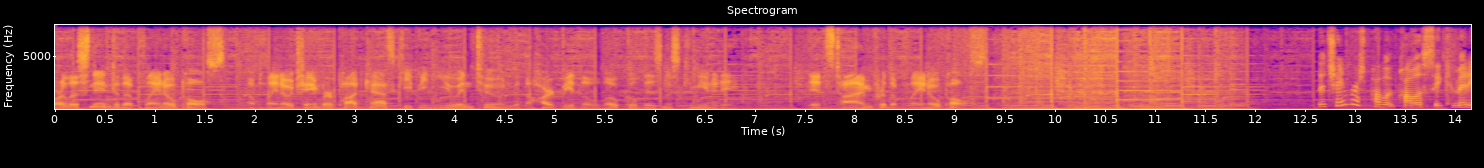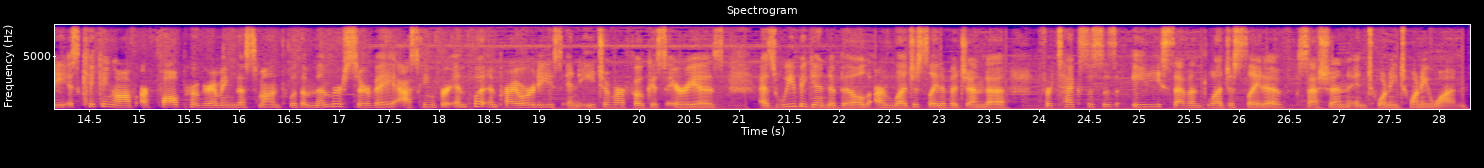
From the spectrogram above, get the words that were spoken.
You're listening to the Plano Pulse, a Plano Chamber podcast keeping you in tune with the heartbeat of the local business community. It's time for the Plano Pulse. The Chamber's Public Policy Committee is kicking off our fall programming this month with a member survey asking for input and priorities in each of our focus areas as we begin to build our legislative agenda for Texas's 87th legislative session in 2021.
